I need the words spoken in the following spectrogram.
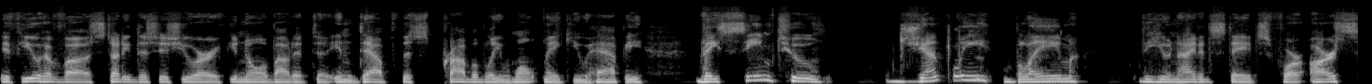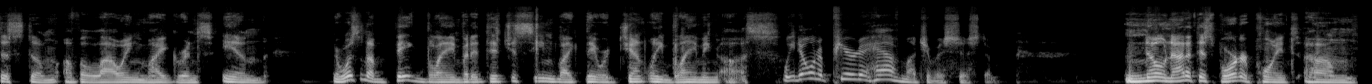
If you have uh, studied this issue or if you know about it uh, in depth, this probably won't make you happy. They seem to gently blame the United States for our system of allowing migrants in. There wasn't a big blame, but it, it just seemed like they were gently blaming us. We don't appear to have much of a system. No, not at this border point. Um,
